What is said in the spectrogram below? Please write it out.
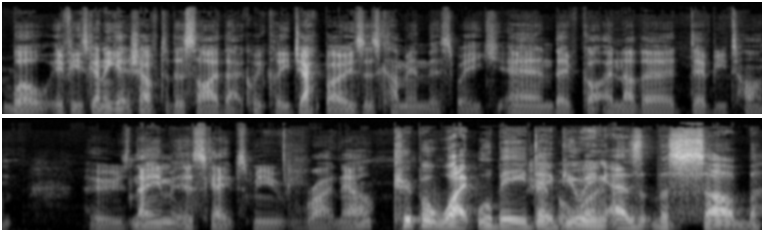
well, if he's going to get shoved to the side that quickly, Jack Bowes has come in this week and they've got another debutant whose name escapes me right now. Cooper White will be Cooper debuting White. as the sub.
